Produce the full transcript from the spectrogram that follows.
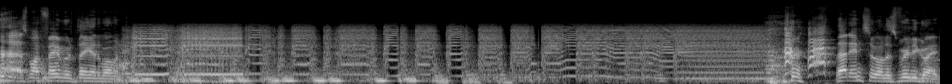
That's my favorite thing at the moment. that interval is really great.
